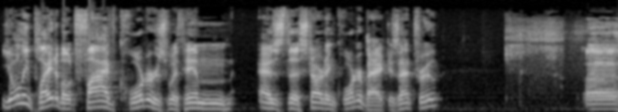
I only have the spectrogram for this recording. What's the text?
you only played about five quarters with him as the starting quarterback. Is that true? Uh,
